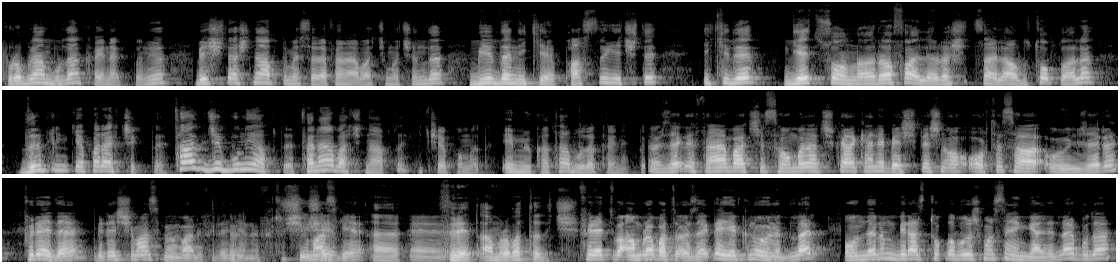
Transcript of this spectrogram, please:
Problem buradan kaynaklanıyor. Beşiktaş ne yaptı mesela Fenerbahçe maçında? Birden ikiye paslı geçti. İkide Getson'la, Rafa'yla, Raşitsa'yla aldı toplarla dribbling yaparak çıktı. Sadece bunu yaptı. Fenerbahçe ne yaptı? Hiç yapamadı. En büyük hata burada kaynaklı. Özellikle Fenerbahçe savunmadan çıkarken de Beşiktaş'ın orta saha oyuncuları Fred'e bir de Şimanski mi vardı Fred'in yanında? Şimanski'ye e, e, Fred, Amrabat, Tadic. Fred ve Amrabat'ı özellikle yakın oynadılar. Onların biraz topla buluşmasını engellediler. Bu da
